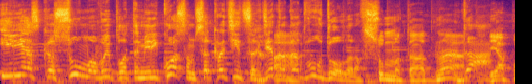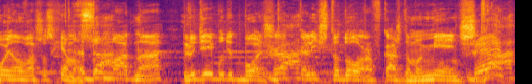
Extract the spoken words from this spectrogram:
И резко сумма выплат америкосам сократится где-то А. до 2 долларов. Сумма-то одна. Да. Я понял вашу схему. Да. Сумма одна, людей будет больше, Да. количество долларов каждому меньше. Да,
